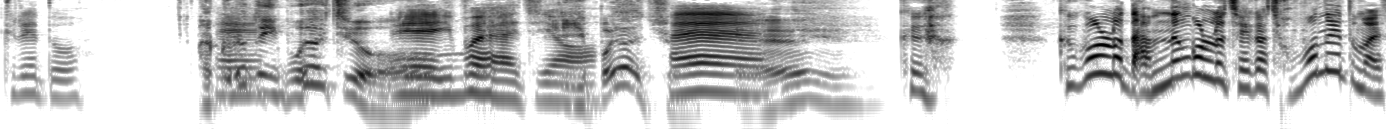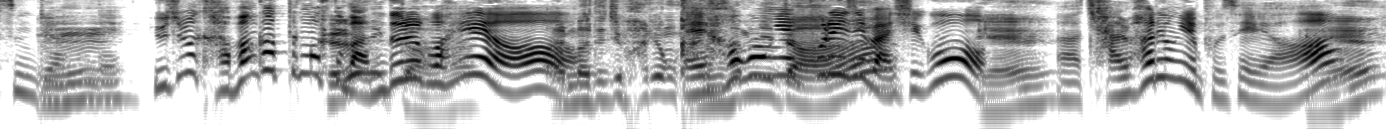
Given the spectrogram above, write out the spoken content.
그래도 아, 그래도 네. 입어야죠. 예 입어야지요. 입어야죠. 예. 예, 예. 그 그걸로 남는 걸로 제가 저번에도 말씀드렸는데 음. 요즘에 가방 같은 것도 그러니까. 만들고 해요. 얼마든지 활용 예, 가능합니다. 허공에 뿌리지 마시고 예. 아, 잘 활용해 보세요. 예.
